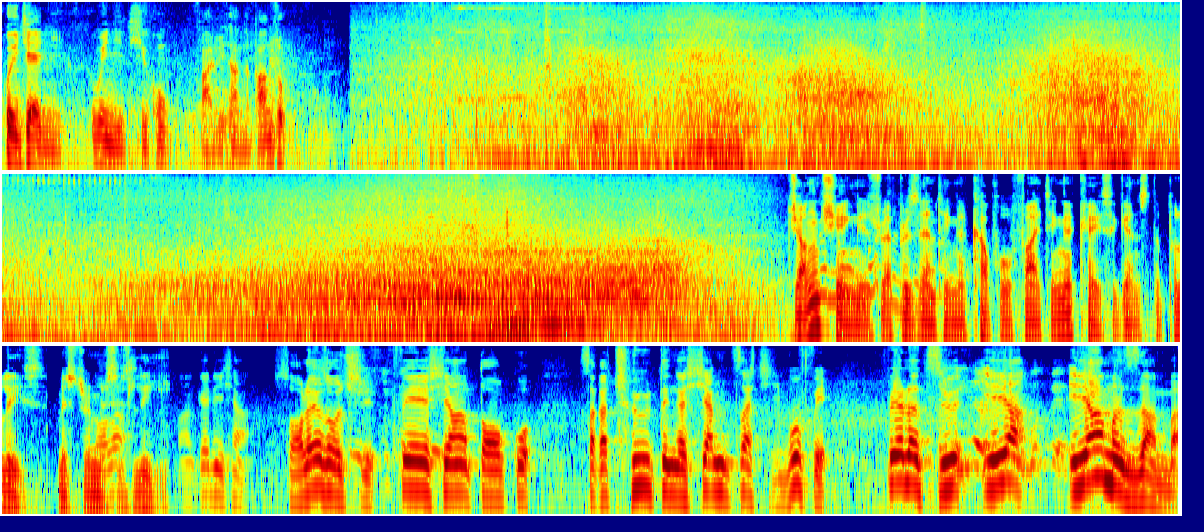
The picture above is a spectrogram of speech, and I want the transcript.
会见你，为你提供法律上的帮助。Zhang Qing is representing a couple fighting a case against the police, Mr. and Mrs. Li. 说来说去，翻箱倒柜，啥个抽灯的箱子全部翻，翻了之后一样一样么子也没，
